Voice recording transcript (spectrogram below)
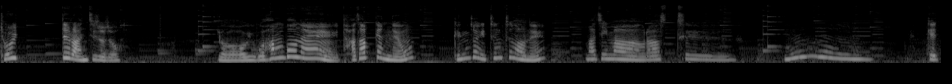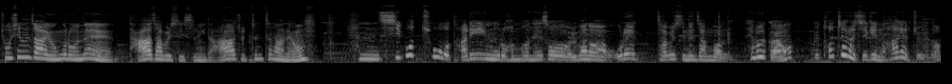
절대로 안 찢어져. 야, 이거 한 번에 다 잡겠네요? 굉장히 튼튼하네. 마지막 라스트. 오. 이렇게 초심자용으로는 다 잡을 수 있습니다. 아주 튼튼하네요. 한 15초 달인으로 한번 해서 얼마나 오래 잡을 수 있는지 한번 해볼까요? 이렇게 터트려지기는 하겠죠, 얘가?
